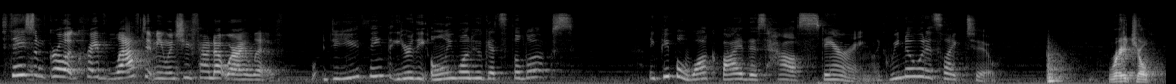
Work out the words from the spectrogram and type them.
Today some girl at Crave laughed at me when she found out where I live. Do you think that you're the only one who gets the looks? Like, people walk by this house staring. Like, we know what it's like too. Rachel,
